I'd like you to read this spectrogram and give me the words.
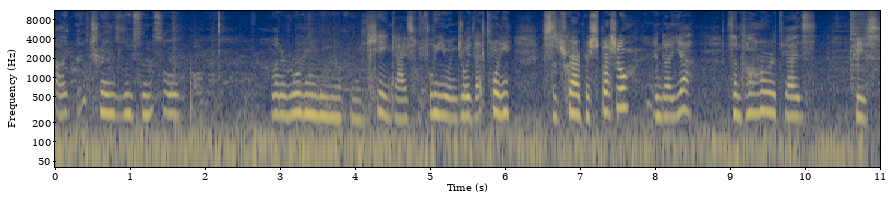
I like that translucent sole. Whatever, we're gonna go up finish. Okay, guys, hopefully you enjoyed that 20 subscriber special. And uh, yeah, send phone over to guys. Peace.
